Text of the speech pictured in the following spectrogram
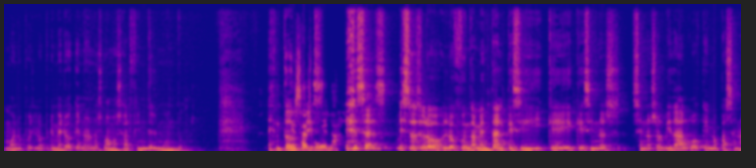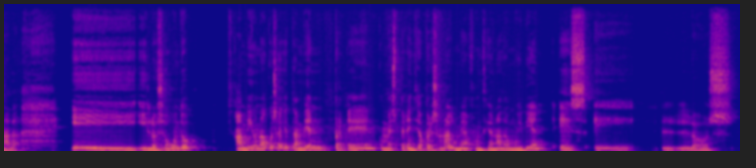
Bueno, pues lo primero que no nos vamos al fin del mundo. esa es buena. Eso es, lo, fundamental, que si, que, si nos, se nos olvida algo, que no pasa nada. Y, lo segundo, a mí una cosa que también eh, con mi experiencia personal me ha funcionado muy bien es eh, los,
